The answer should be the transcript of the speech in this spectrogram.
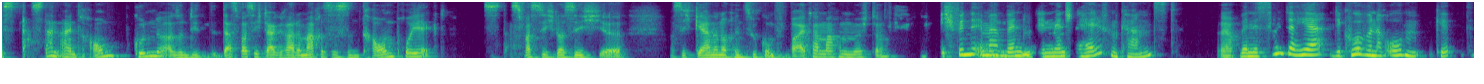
ist das dann ein Traumkunde? Also die, das, was ich da gerade mache, ist es ein Traumprojekt? Ist das, was ich, was ich, äh, was ich gerne noch in Zukunft weitermachen möchte? Ich finde immer, Und, wenn du den Menschen helfen kannst, ja. wenn es hinterher die Kurve nach oben gibt,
